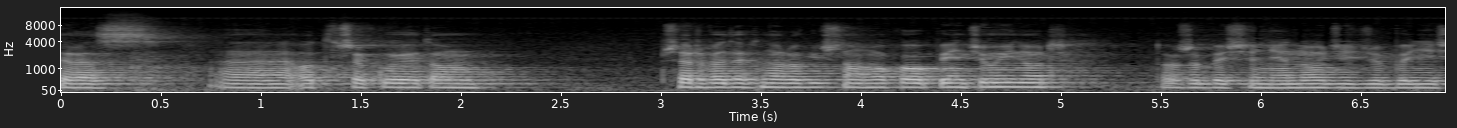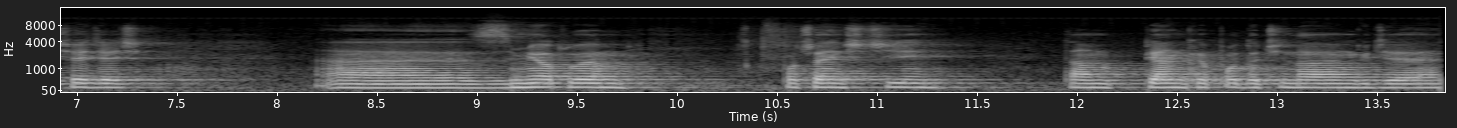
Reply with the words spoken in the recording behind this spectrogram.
Teraz e, odczekuję tą przerwę technologiczną około 5 minut, to żeby się nie nudzić, żeby nie siedzieć. E, zmiotłem po części, tam piankę podocinałem, gdzie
